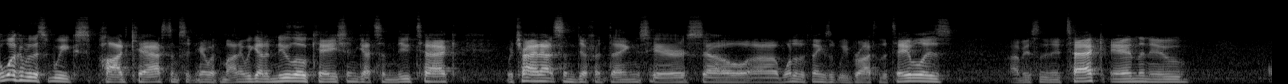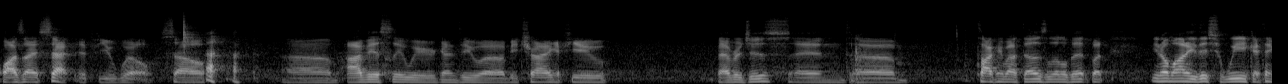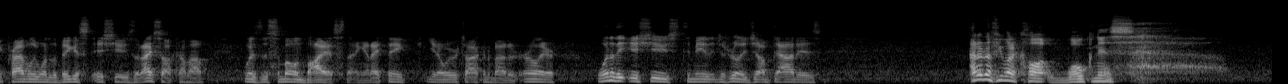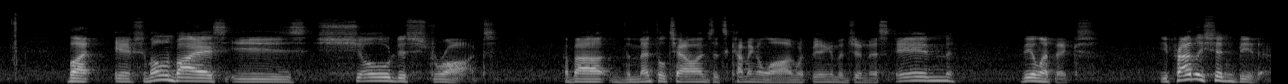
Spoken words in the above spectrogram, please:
Well, welcome to this week's podcast. I'm sitting here with Monty. We got a new location, got some new tech. We're trying out some different things here. So, uh, one of the things that we brought to the table is obviously the new tech and the new quasi set, if you will. So, um, obviously, we're going to uh, be trying a few beverages and um, talking about those a little bit. But, you know, Monty, this week, I think probably one of the biggest issues that I saw come up was the Simone Biles thing. And I think, you know, we were talking about it earlier. One of the issues to me that just really jumped out is I don't know if you want to call it wokeness, but if Simone Biles is so distraught about the mental challenge that's coming along with being in the gymnast in the Olympics, you probably shouldn't be there.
